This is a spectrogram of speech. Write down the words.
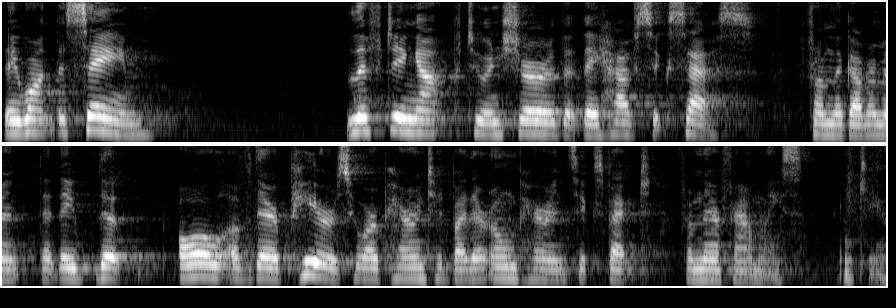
they want the same, lifting up to ensure that they have success from the government that, they, that all of their peers who are parented by their own parents expect from their families. Thank you.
